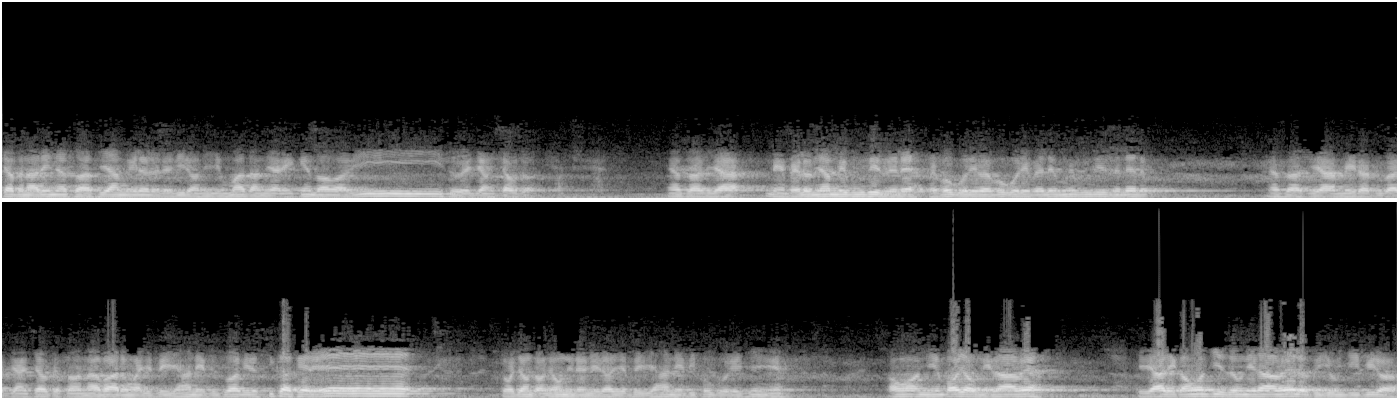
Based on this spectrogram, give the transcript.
ပြဒနာတွေနဲ့ဆိုတာဘုရားမေးလို့လည်းပြီးတော့ဒီမသာမြာတွေကင်းသွားပါပြီဆိုတဲ့အကြောင်းလျှောက်တော့ မြတ်စွာဘုရားနင်ဘယ်လိုများမေးဘူးသေးတယ်လဲဘယ်ပုဂ္ဂိုလ်တွေပဲပုဂ္ဂိုလ်တွေပဲလို့မေးဘူးသေးတယ်လဲလို့မြတ်စွာဘုရားမေးတော့သူကပြန်လျှောက်တဲ့သောနာဘတော်ကယသိယဟန်နေသူသွားပြီးစိကခဲ့တယ်တော်ကြောင်တောင်ကြောင်နေနေတော့ယသိယဟန်နေဒီပုဂ္ဂိုလ်တွေချင်းရင်ကောင်းကောင်းမြင်ပေါ်ရောက်နေတာပဲတရားတွေကောင်းကောင်းပြည့်စုံနေတာပဲလို့သူယုံကြည်ပြီးတော့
